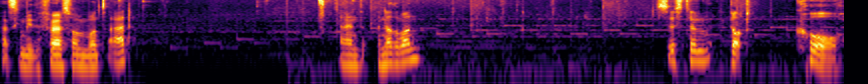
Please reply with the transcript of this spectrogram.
that's going to be the first one we want to add. And another one, system.core,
